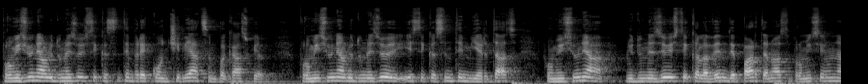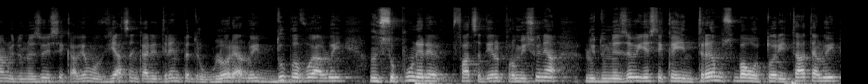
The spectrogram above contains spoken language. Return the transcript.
Promisiunea lui Dumnezeu este că suntem reconciliați în păcat cu El. Promisiunea lui Dumnezeu este că suntem iertați. Promisiunea lui Dumnezeu este că îl avem de partea noastră. Promisiunea lui Dumnezeu este că avem o viață în care trăim pentru gloria Lui, după voia Lui, în supunere față de El. Promisiunea lui Dumnezeu este că intrăm sub autoritatea Lui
